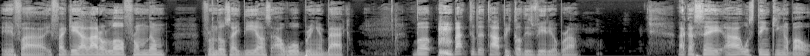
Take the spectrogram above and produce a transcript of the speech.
If uh, if I get a lot of love from them, from those ideas, I will bring it back. But back to the topic of this video, bro like I say, I was thinking about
